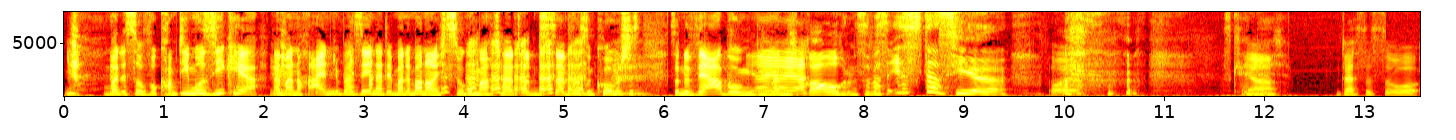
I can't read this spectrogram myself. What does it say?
Und man ist so, wo kommt die Musik her? Weil man noch einen übersehen hat, den man immer noch nicht zugemacht hat. Und es ist einfach so ein komisches, so eine Werbung, Ja, die ja, man nicht ja. braucht. Und so, was ist das hier? Voll. Das kenne Ja. ich. Das ist so,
